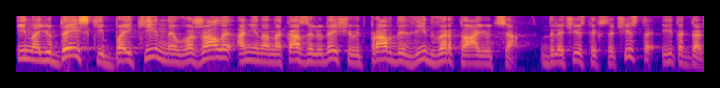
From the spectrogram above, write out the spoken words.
і на юдейські байки не вважали ані на накази людей, що від правди відвертаються. Для чистих все чисте і так далі.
